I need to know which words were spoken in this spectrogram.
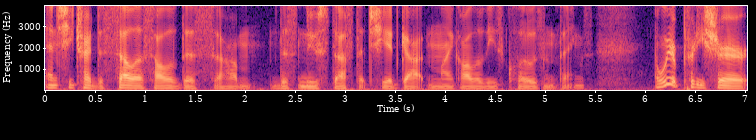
and she tried to sell us all of this um, this new stuff that she had gotten, like all of these clothes and things. And we were pretty sure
